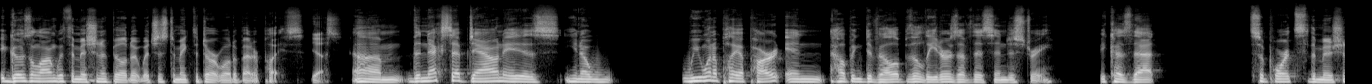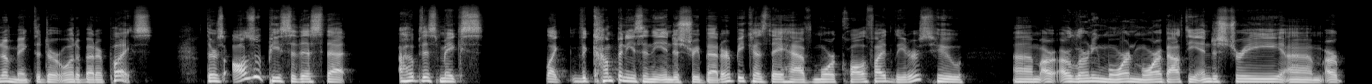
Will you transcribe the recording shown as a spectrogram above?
it goes along with the mission of BuildWitt, which is to make the dirt world a better place. Yes. Um, the next step down is, you know, we want to play a part in helping develop the leaders of this industry because that supports the mission of make the dirt world a better place. There's also a piece of this that I hope this makes like the companies in the industry better because they have more qualified leaders who um, are, are learning more and more about the industry, um, are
